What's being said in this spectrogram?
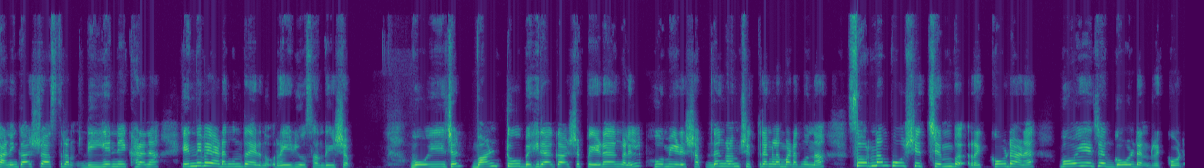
കണികാശാസ്ത്രം ഡി എൻ എ ഘടന എന്നിവയടങ്ങുന്നതായിരുന്നു റേഡിയോ സന്ദേശം. വോയേജൻ വൺ ടു ബഹിരാകാശ പേടകങ്ങളിൽ ഭൂമിയുടെ ശബ്ദങ്ങളും ചിത്രങ്ങളും അടങ്ങുന്ന സ്വർണം പൂശിയ ചെമ്പ് റെക്കോർഡാണ് വോയേജർ ഗോൾഡൻ റെക്കോർഡ്.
